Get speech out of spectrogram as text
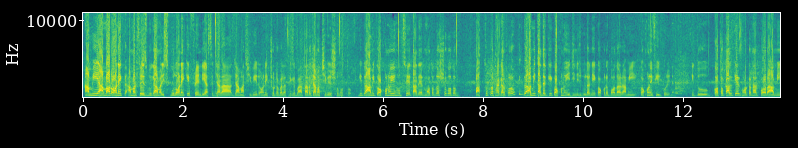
আমি আমার অনেক, আমার ফেসবুকে আমার স্কুল অনেকে ফ্রেন্ডই আছে যারা জামা শিবির অনেক ছোটবেলা থেকে বা তারা জামা শিবিরের সমর্থক। কিন্তু আমি কখনোই হচ্ছে তাদের মতাদর্শগত পার্থক্য থাকার পরেও কিন্তু আমি তাদেরকে কখনো এই জিনিসগুলো নিয়ে কখনো বদার আমি কখনোই ফিল করি না। কিন্তু গতকালকের ঘটনার পর আমি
